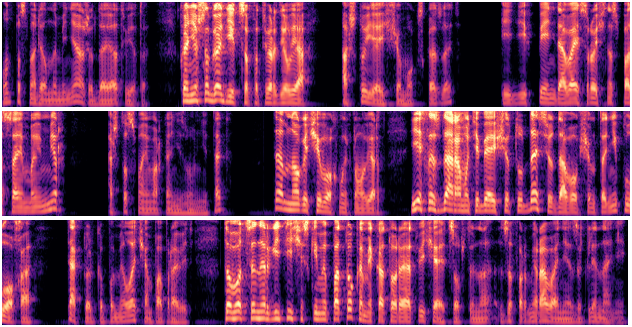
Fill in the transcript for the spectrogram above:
Он посмотрел на меня, ожидая ответа. «Конечно, годится», — подтвердил я. «А что я еще мог сказать?» «Иди в пень, давай срочно спасай мой мир». «А что с моим организмом не так?» «Да много чего», — хмыкнул Верт. «Если с даром у тебя еще туда-сюда, в общем-то, неплохо, так только по мелочам поправить, то вот с энергетическими потоками, которые отвечают, собственно, за формирование заклинаний,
